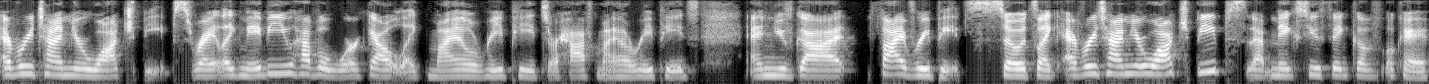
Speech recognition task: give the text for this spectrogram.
every time your watch beeps, right? Like maybe you have a workout like mile repeats or half mile repeats and you've got five repeats. So it's like every time your watch beeps, that makes you think of, okay,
